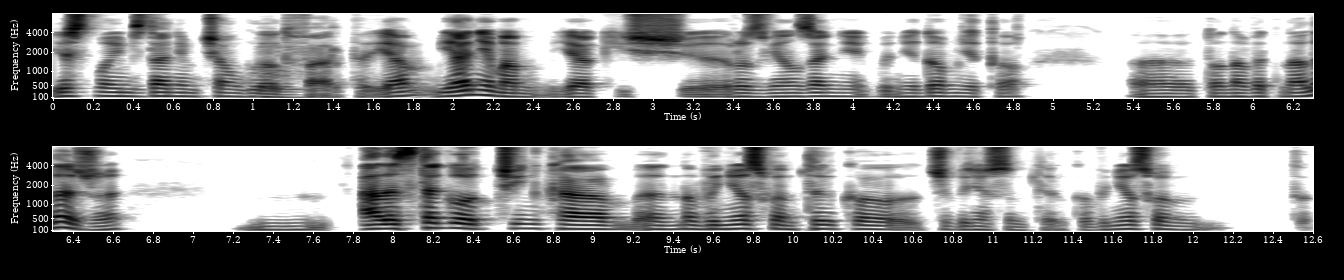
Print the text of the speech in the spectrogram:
jest moim zdaniem ciągle hmm. otwarte. Ja, ja nie mam jakichś e, rozwiązań, jakby nie do mnie to, e, to nawet należy, mm, ale z tego odcinka e, no, wyniosłem tylko, czy wyniosłem tylko, wyniosłem to,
